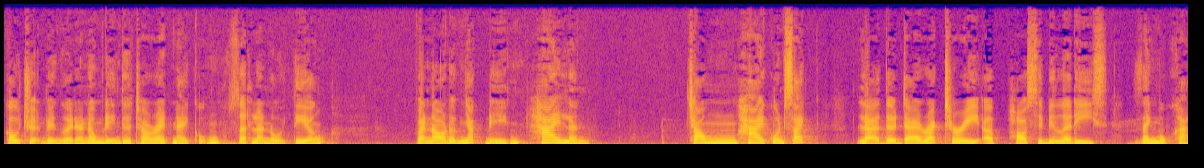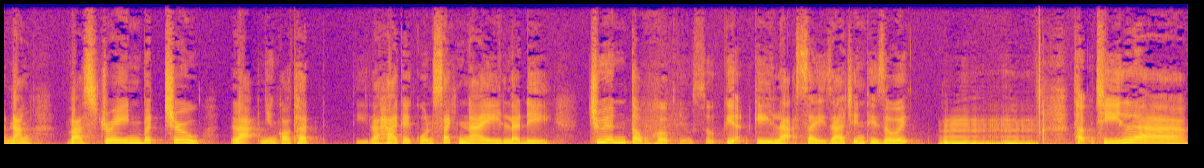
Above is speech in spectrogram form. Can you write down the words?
câu chuyện về người đàn ông đến từ Torres này cũng rất là nổi tiếng và nó được nhắc đến hai lần trong hai cuốn sách là The Directory of Possibilities danh mục khả năng và Strange but True lạ nhưng có thật. Thì là hai cái cuốn sách này là để chuyên tổng hợp những sự kiện kỳ lạ xảy ra trên thế giới. Thậm chí là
